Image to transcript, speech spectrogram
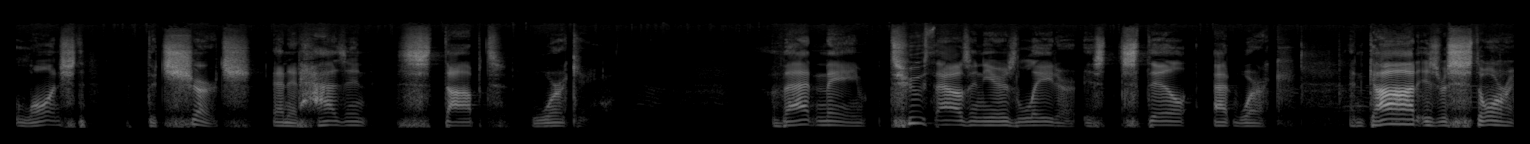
launched the church and it hasn't stopped working. That name, 2,000 years later, is still at work. And God is restoring.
